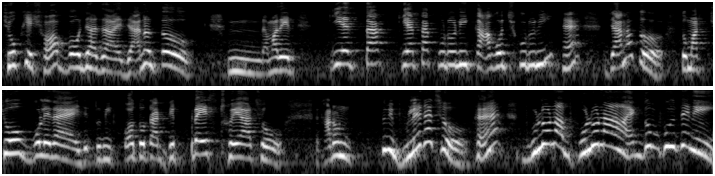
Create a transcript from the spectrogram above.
চোখে সব বোঝা যায় জানো তো? আমাদের কেতা কেতা কুড়ুনি কাগজ কুড়ুনি হ্যাঁ? জানো তো? তোমার চোখ বলে দেয় যে তুমি কতটা ডিপ্রেসড হয়ে আছো। কারণ তুমি ভুলে গেছো হ্যাঁ? ভুলো না ভুলো না একদম ভুলতে নেই।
